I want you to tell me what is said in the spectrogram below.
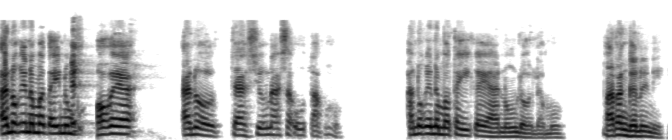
Ano kinamatay nung, o kaya, ano, just yung nasa utak ko, ano kinamatay kaya nung lola mo? Parang ganun eh.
